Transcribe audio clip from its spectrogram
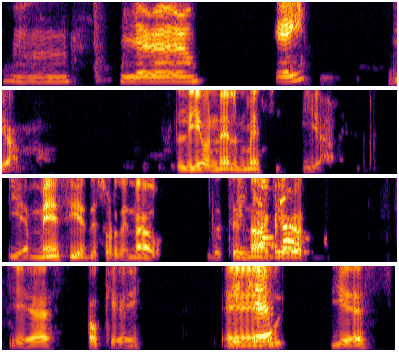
Mm, letter A. Yeah. Lionel Messi. Yeah. Yeah, Messi es desordenado. That's it. Nada que ver. Yes. Okay. And we- yes.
